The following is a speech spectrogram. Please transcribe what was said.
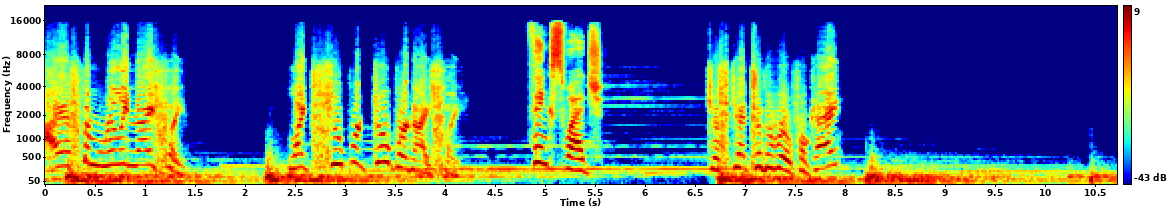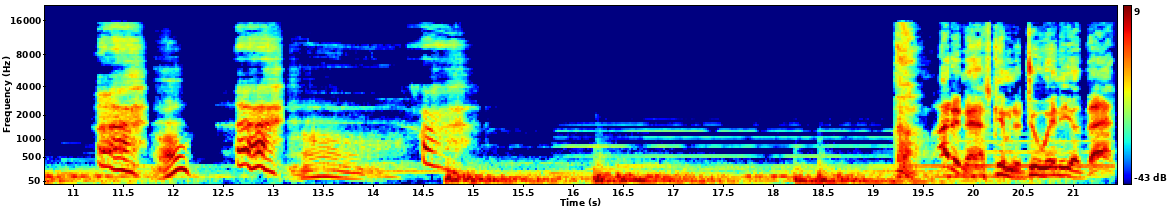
I asked them really nicely. Like super duper nicely. Thanks, Wedge. Just get to the roof, okay? Oh? Ah. Oh? I didn't ask him to do any of that.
